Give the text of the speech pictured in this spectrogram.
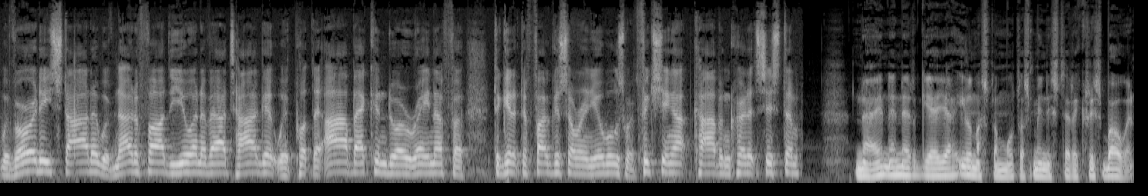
We've already started. We've notified the UN of our target. We've put the R back into arena for, to get it to focus on renewables. We're fixing up carbon credit system. Näin energia- ja ilmastonmuutosministeri Chris Bowen.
